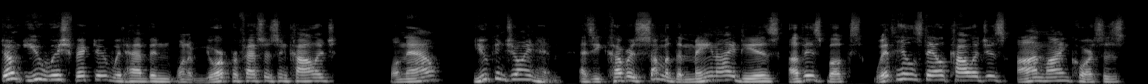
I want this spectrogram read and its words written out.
Don't you wish Victor would have been one of your professors in college? Well, now you can join him as he covers some of the main ideas of his books with Hillsdale College's online courses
